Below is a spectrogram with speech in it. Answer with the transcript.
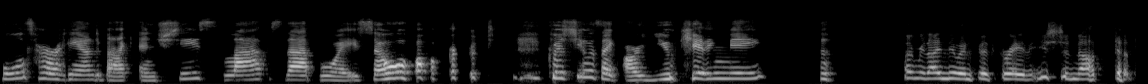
pulls her hand back and she slaps that boy so hard because she was like, Are you kidding me? I mean, I knew in fifth grade that you should not get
